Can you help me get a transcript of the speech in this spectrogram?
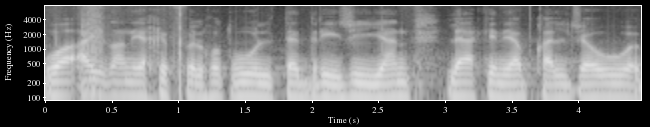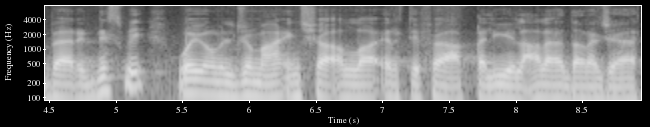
وأيضا يخف الهطول تدريجيا لكن يبقى الجو بارد نسبي ويوم الجمعة إن شاء الله ارتفاع قليل على درجات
